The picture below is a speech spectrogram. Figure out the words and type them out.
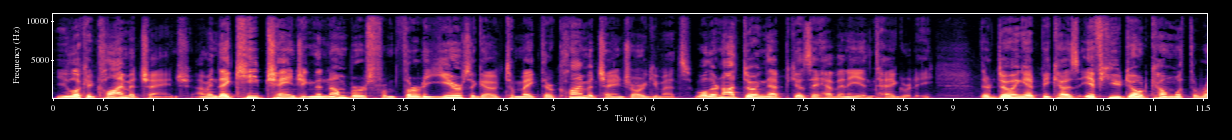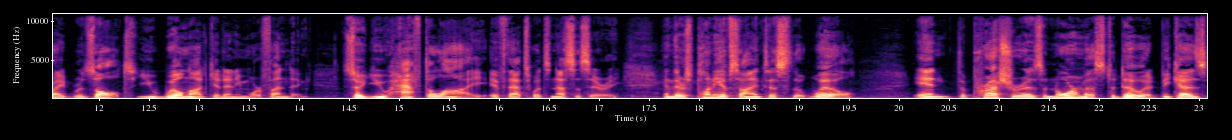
you look at climate change. I mean, they keep changing the numbers from 30 years ago to make their climate change arguments. Well, they're not doing that because they have any integrity. They're doing it because if you don't come with the right results, you will not get any more funding. So you have to lie if that's what's necessary. And there's plenty of scientists that will and the pressure is enormous to do it because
